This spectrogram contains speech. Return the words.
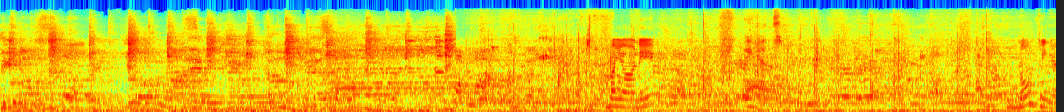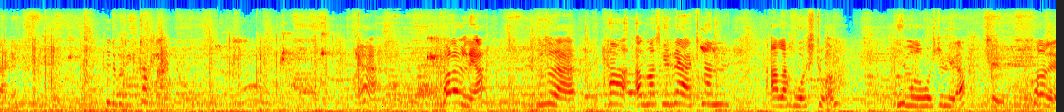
Vad gör ni? Inget. Någonting gör ni. Titta på TikTok. Ja. Kolla Linnea. Det är sådär, att man ska räkna alla hårstrån. Hur många hårstrån det är. Kolla nu.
